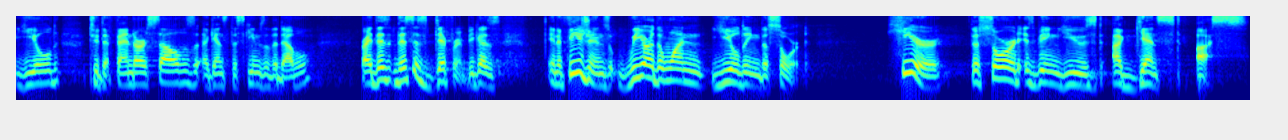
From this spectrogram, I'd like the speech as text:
yield to defend ourselves against the schemes of the devil right? This, this is different because in Ephesians, we are the one yielding the sword. Here, the sword is being used against us.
